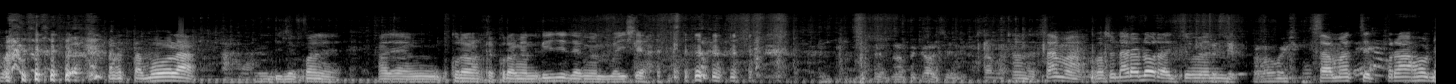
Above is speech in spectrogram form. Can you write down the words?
Mata bola. di depan ada yang kurang kekurangan gizi dengan bayi sehat? Sama. sama sama Bapak saudara Dora cuman Perahu sama cet perahu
